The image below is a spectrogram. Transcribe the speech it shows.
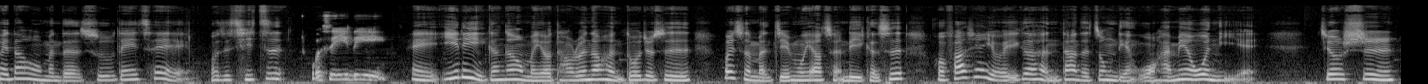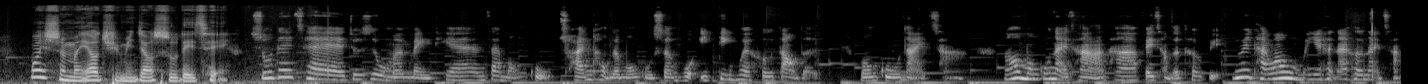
回到我们的书 day 菜，我是旗子，我是伊利。嘿，伊利，刚刚我们有讨论到很多，就是为什么节目要成立。可是我发现有一个很大的重点，我还没有问你耶，就是为什么要取名叫书 day 菜？书 day 菜就是我们每天在蒙古传统的蒙古生活一定会喝到的蒙古奶茶。然后蒙古奶茶它非常的特别，因为台湾我们也很爱喝奶茶，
